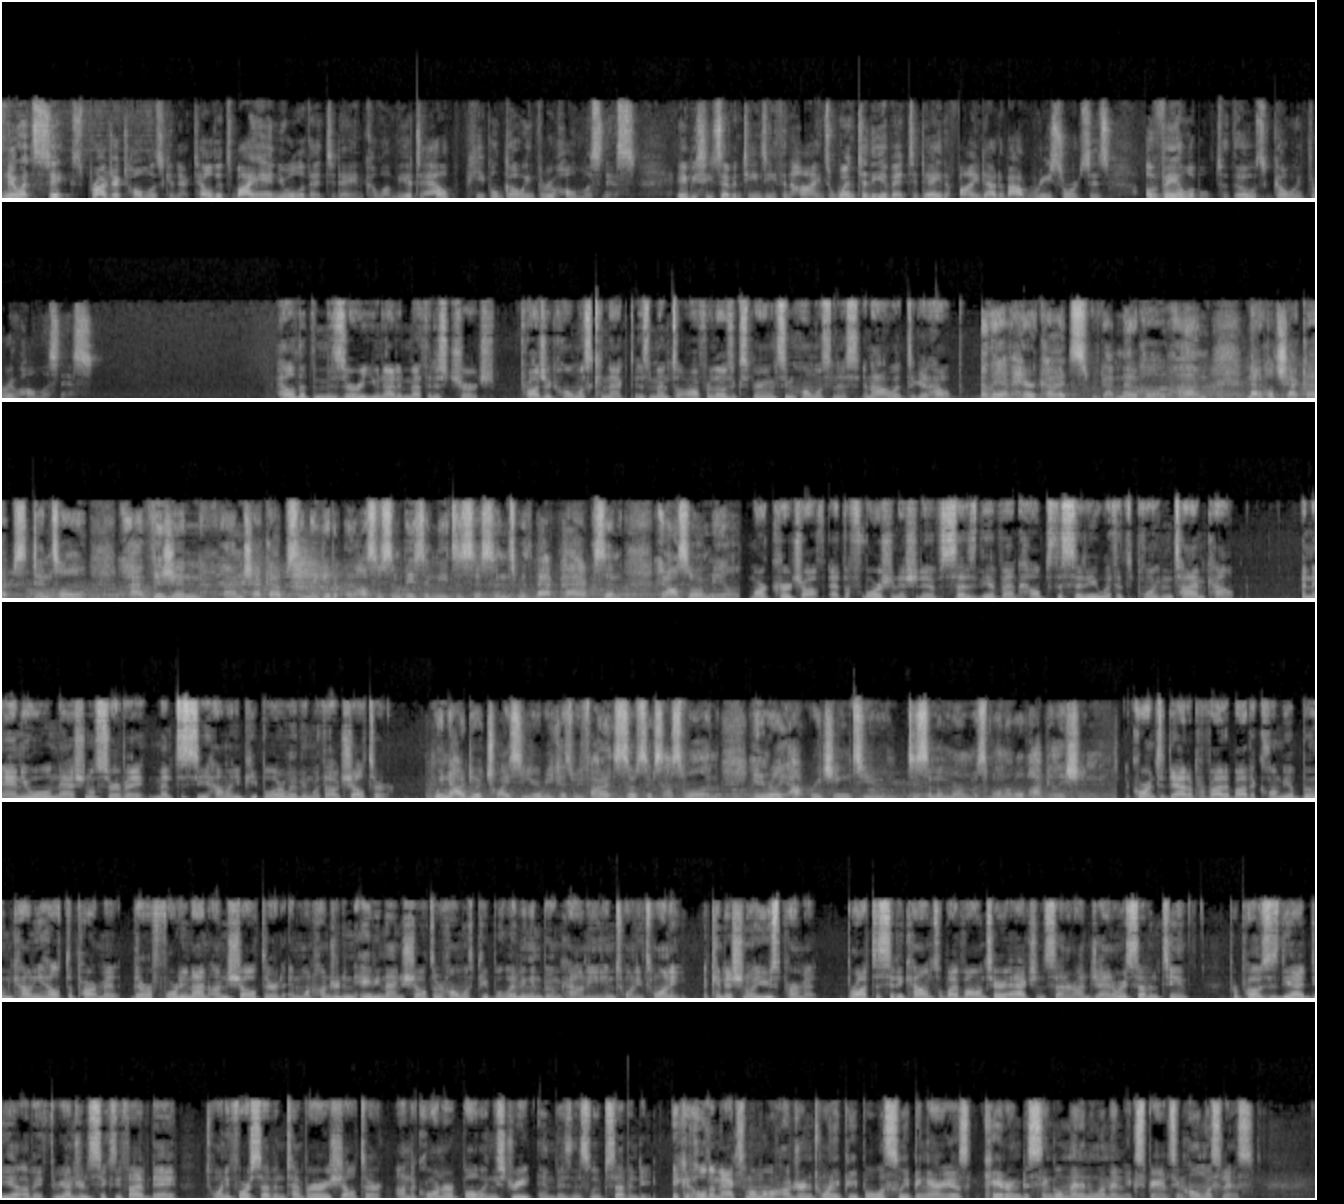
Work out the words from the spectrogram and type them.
New at 6, Project Homeless Connect held its biannual event today in Columbia to help people going through homelessness. ABC 17's Ethan Hines went to the event today to find out about resources available to those going through homelessness. Held at the Missouri United Methodist Church, Project Homeless Connect is meant to offer those experiencing homelessness an outlet to get help. Uh, they have haircuts. We've got medical um, medical checkups, dental, uh, vision um, checkups, and they get also some basic needs assistance with backpacks and, and also a meal. Mark Kirchhoff at the Flourish Initiative says the event helps the city with its point in time count, an annual national survey meant to see how many people are living without shelter. We now do it twice a year because we found it so successful in, in really outreaching to, to some of our most vulnerable population. According to data provided by the Columbia Boone County Health Department, there were 49 unsheltered and 189 sheltered homeless people living in Boone County in 2020. A conditional use permit, brought to City Council by Voluntary Action Center on January 17th, proposes the idea of a 365 day 24 7 temporary shelter on the corner of Bowling Street and Business Loop 70. It could hold a maximum of 120 people with sleeping areas, catering to single men and women experiencing homelessness.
